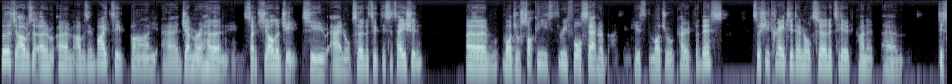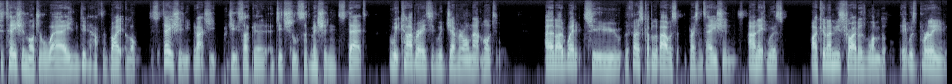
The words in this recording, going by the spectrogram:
First, I was um, um, I was invited by uh, Gemma Ahern in sociology to an alternative dissertation um, module. Socky three four seven, I think, is the module code for this. So she created an alternative kind of um, dissertation module where you didn't have to write a long dissertation. You could actually produce like a, a digital submission instead. We collaborated with Gemma on that module. And I went to the first couple of hours of presentations, and it was, I can only describe it as wonderful. It was brilliant.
